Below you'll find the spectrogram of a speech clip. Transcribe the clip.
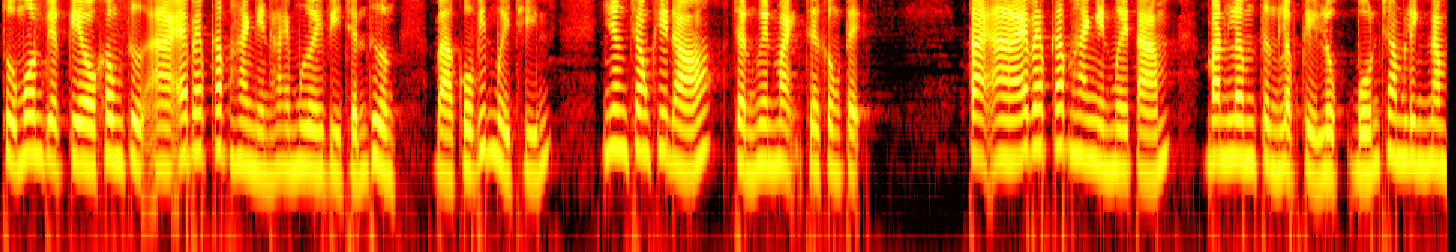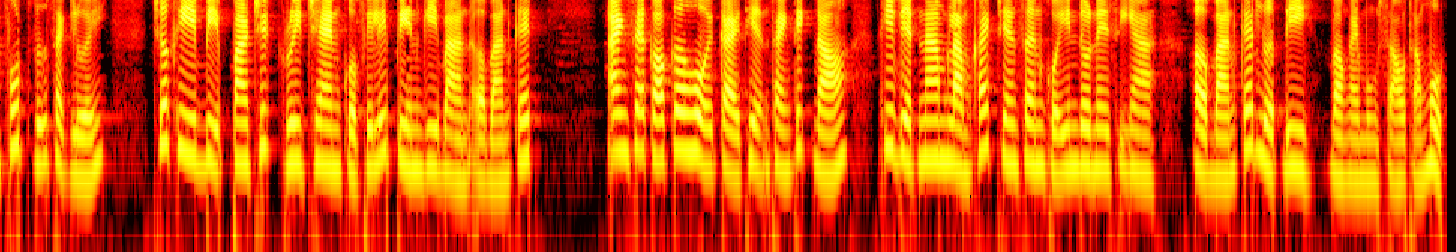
Thủ môn Việt Kiều không dự AFF Cup 2020 vì chấn thương và Covid-19, nhưng trong khi đó Trần Nguyên Mạnh chơi không tệ. Tại AFF Cup 2018, Văn Lâm từng lập kỷ lục 405 phút giữ sạch lưới, trước khi bị Patrick Richen của Philippines ghi bàn ở bán kết. Anh sẽ có cơ hội cải thiện thành tích đó khi Việt Nam làm khách trên sân của Indonesia ở bán kết lượt đi vào ngày 6 tháng 1.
